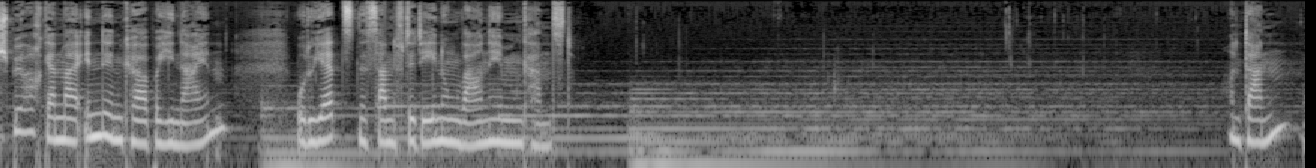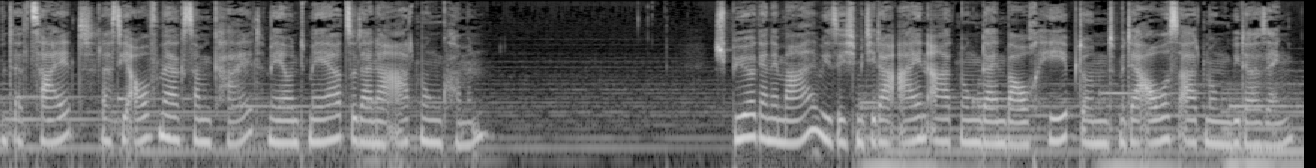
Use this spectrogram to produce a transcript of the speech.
Und spür auch gern mal in den Körper hinein, wo du jetzt eine sanfte Dehnung wahrnehmen kannst. Und dann mit der Zeit lass die Aufmerksamkeit mehr und mehr zu deiner Atmung kommen. Spür gerne mal, wie sich mit jeder Einatmung dein Bauch hebt und mit der Ausatmung wieder senkt.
